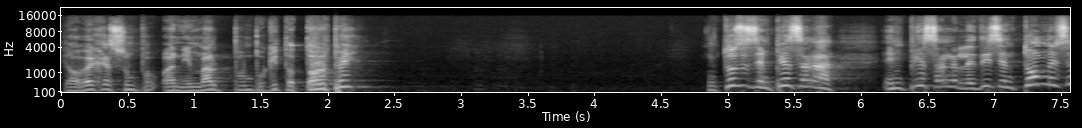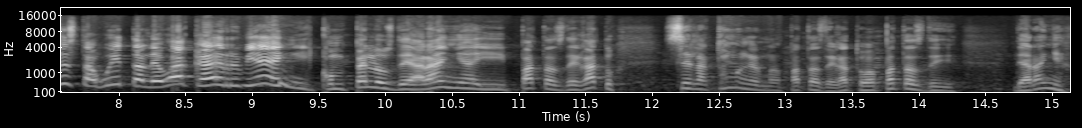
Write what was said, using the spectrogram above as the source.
la oveja es un animal un poquito torpe. Entonces empiezan a, empiezan, les dicen, tomes esta agüita, le va a caer bien. Y con pelos de araña y patas de gato. Se la toman, hermano, patas de gato, patas de, de araña.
